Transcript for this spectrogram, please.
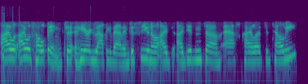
I, w- I was hoping to hear exactly that. And just so you know, I, I didn't um, ask Kyla to tell me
